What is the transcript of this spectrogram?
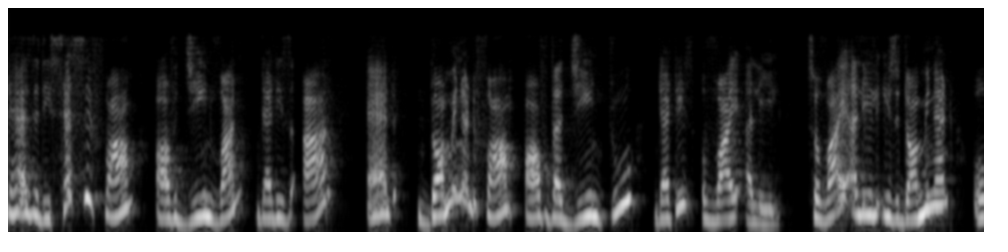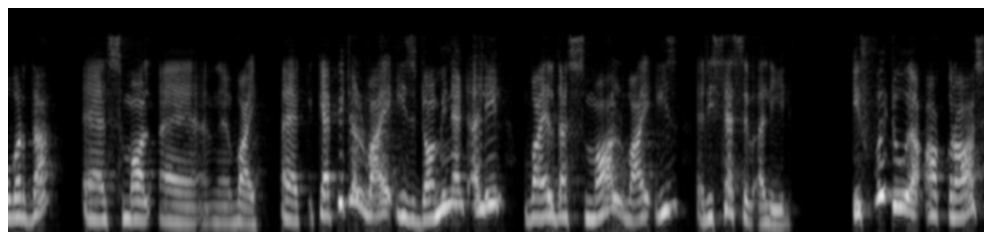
has recessive form of gene 1 that is R and dominant form of the gene 2 that is Y allele. So Y allele is dominant over the small uh, y. Uh, capital Y is dominant allele while the small y is recessive allele. If we do a, a cross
